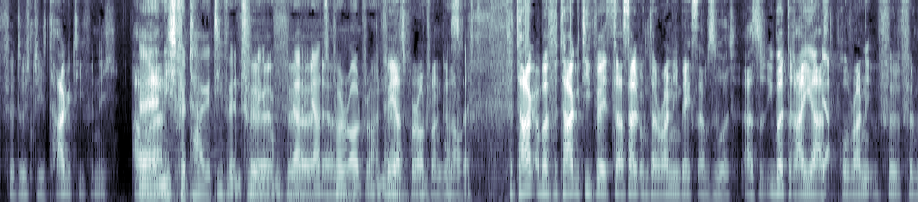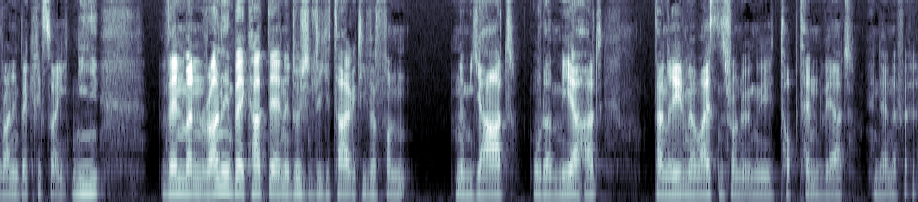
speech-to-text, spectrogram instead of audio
für durchschnittliche Tagetiefe nicht. Aber äh, nicht für Tagetiefe, Entschuldigung. Für, für, ja, Yards ähm, per Route Run. Für ja. Yards per Route Run, genau. Für Tag, aber für Tagetiefe ist das halt unter Running Backs absurd. Also über drei Yards ja. pro Running, für, für einen Running Back kriegst du eigentlich nie. Wenn man einen Running Back hat, der eine durchschnittliche Tagetiefe von einem Yard oder mehr hat, dann reden wir meistens schon irgendwie Top 10 Wert in der NFL.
